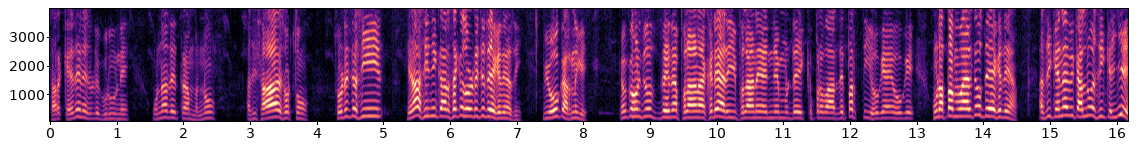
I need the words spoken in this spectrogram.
ਸਰ ਕਹਿੰਦੇ ਨੇ ਤੁਹਾਡੇ ਗੁਰੂ ਨੇ ਉਹਨਾਂ ਦੇ ਤਰ੍ਹਾਂ ਮੰਨੋ। ਅਸੀਂ ਸਾਰੇ ਤੁਹਾਡੇ ਤੋਂ ਤੁਹਾਡੇ 'ਚ ਅਸੀਂ ਜਿਹੜਾ ਅਸੀਂ ਨਹੀਂ ਕਰ ਸਕੇ ਤੁਹਾਡੇ 'ਚ ਦੇਖਦੇ ਹਾਂ ਅਸੀਂ ਵੀ ਉਹ ਕਰਨਗੇ। ਕਿਉਂਕਿ ਹੁਣ ਜਦੋਂ ਦੇਖਦੇ ਹਾਂ ਫਲਾਣਾ ਖਿਡਾਰੀ ਫਲਾਣੇ ਇੰਨੇ ਮੁੰਡੇ ਇੱਕ ਪਰਿਵਾਰ ਦੇ ਭਰਤੀ ਹੋ ਗਏ ਹੋ ਗਏ। ਹੁਣ ਆਪਾਂ ਮੋਬਾਈਲ ਤੇ ਉਹ ਦੇਖਦੇ ਹਾਂ। ਅਸੀਂ ਕਹਿੰਦੇ ਹਾਂ ਵੀ ਕੱਲ ਨੂੰ ਅਸੀਂ ਕਹੀਏ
